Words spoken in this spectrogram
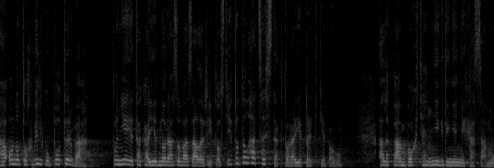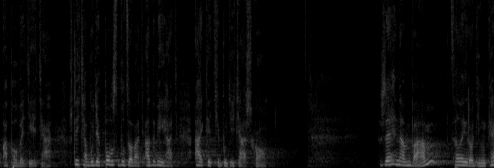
A ono to chvíľku potrvá. To nie je taká jednorazová záležitosť. Je to dlhá cesta, ktorá je pred tebou. Ale Pán Boh ťa nikdy nenechá samú a povedie ťa. Vždy ťa bude povzbudzovať a dvíhať, aj keď ti bude ťažko. Žehnám vám, celej rodinke,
